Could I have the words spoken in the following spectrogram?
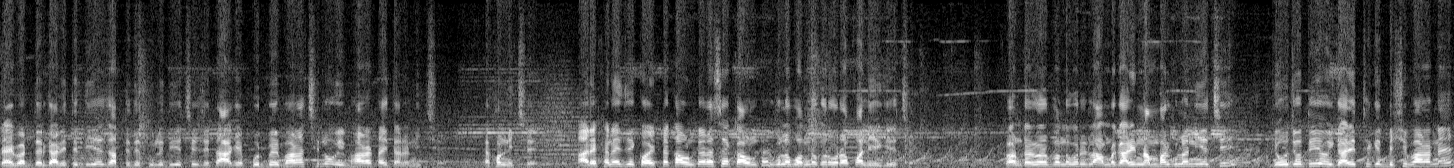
ড্রাইভারদের গাড়িতে দিয়ে যাত্রীদের তুলে দিয়েছি, যেটা আগে পূর্বের ভাড়া ছিল, ওই ভাড়াটাই তারা নিচ্ছে, এখন নিচ্ছে। আর এখানে যে কয়েকটা কাউন্টার আছে কাউন্টারগুলো বন্ধ করে ওরা পালিয়ে গিয়েছে। কাউন্টারগুলো বন্ধ করে আমরা গাড়ির নাম্বারগুলো নিয়েছি। কেউ যদি ওই গাড়ির থেকে বেশি ভাড়া নেয়,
